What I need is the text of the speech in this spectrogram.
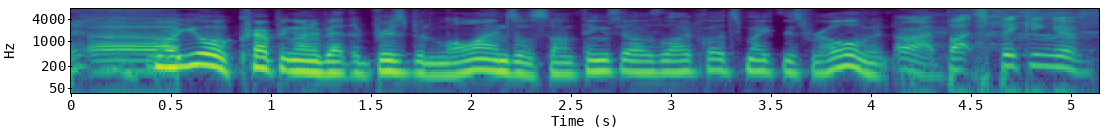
oh, you're crapping on about the Brisbane Lions or something, so I was like, let's make this relevant. All right, but speaking of.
